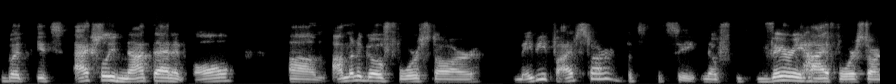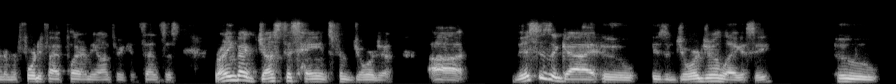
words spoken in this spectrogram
but it's actually not that at all. Um, I'm going to go four star maybe five star. Let's let's see. No, very high four star, number 45 player in the on three consensus. Running back Justice Haynes from Georgia. Uh, this is a guy who is a Georgia legacy, who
